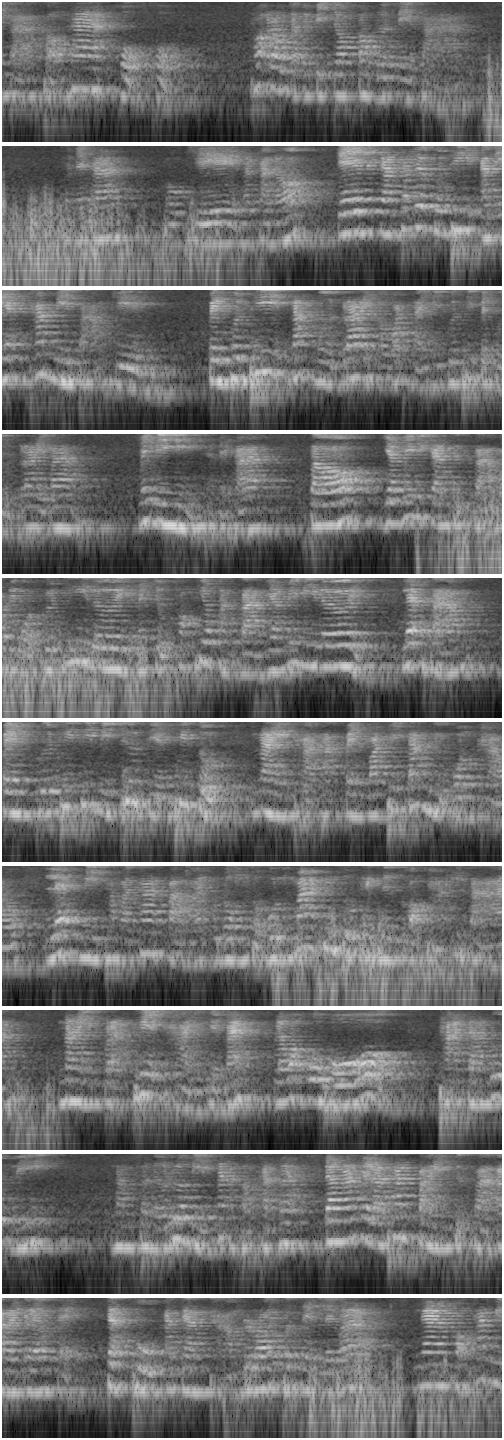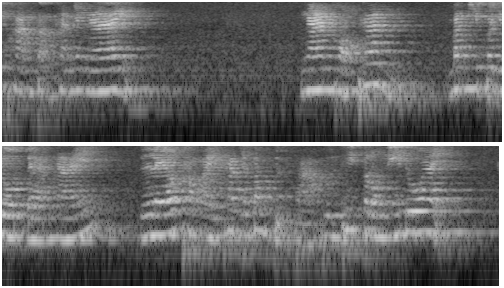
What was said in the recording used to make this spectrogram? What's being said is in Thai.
เมษาสองห้าหกหกเพราะเราจะไปปิดจอบตอนเดือนเมษาใช่ไหมคะ โอเคนะคะเนาะเกณฑ์ในการคัดเลือกพื้นที่อันนี้ท่านมี3เกณฑ์เป็นพื้นที่นับหมื่นไร่เอาวัดไหนมีพื้นที่เป็นหมื่นไร่บ้าง ไม่มีใช่ไหมคะสองยังไม่มีการศึกษาบริบทพื้นที่เลย ในจุดท่องเที่ยวต่างๆ ยังไม่มีเลย และสามเป็นพื้นที่ที่มีชื่อเสียงที่สุด ในฐานะเป็นวัดที่ตั้งอยู่บนเขา และมีธรรมชาติป่าไม้อุดมสมบูรณ์มากที่สุดแห่งหนึ่งของภาคอีสานในประเทศไทยเห็นไหมแล้วว่าโอ้โห พระอาจารย์รูปนี้นำเสนอเรื่องนี้น่าสำคัญมาก ดังนั้นเวลาท่านไปศึกษาอะไรก็แล้ว แต่จะถูกอาจารย์ถามร้อยเปอร์เซ็นต์เลยว่า งานของท่านมีความสำคัญยังไง งานของท่านมันมีประโยชน์แบบ แล้วทำไมท่านจะต้องศึกษาพื้นที่ตรงนี้ด้วย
